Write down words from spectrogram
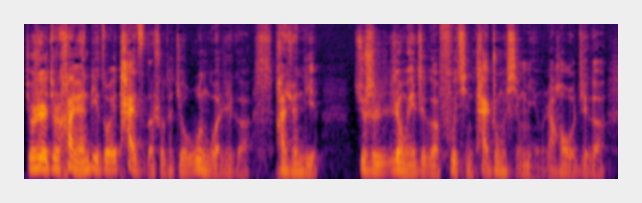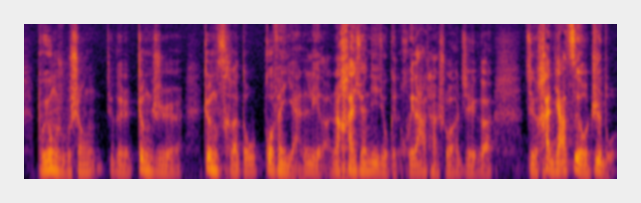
就是就是汉元帝作为太子的时候，他就问过这个汉宣帝，就是认为这个父亲太重刑名，然后这个不用儒生，这个政治政策都过分严厉了。那汉宣帝就给回答他说：“这个这个汉家自有制度，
